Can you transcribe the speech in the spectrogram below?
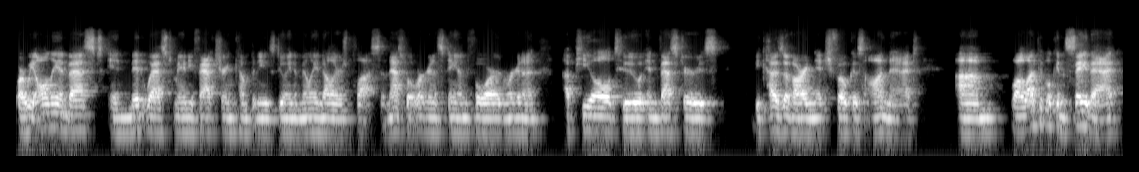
or we only invest in Midwest manufacturing companies doing a million dollars plus. And that's what we're going to stand for. And we're going to appeal to investors because of our niche focus on that. Um, well, a lot of people can say that,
